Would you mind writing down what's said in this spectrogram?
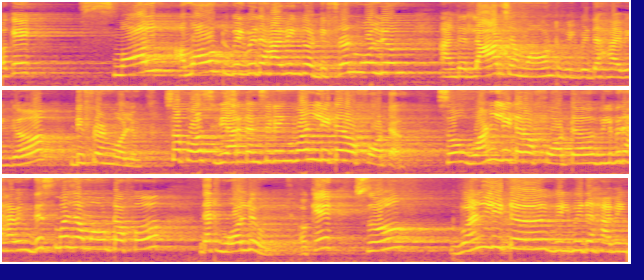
okay? Small amount will be the having a different volume and a large amount will be the having a different volume. Suppose we are considering 1 liter of water. So 1 liter of water will be having this much amount of uh, that volume okay? So 1 liter will be the having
